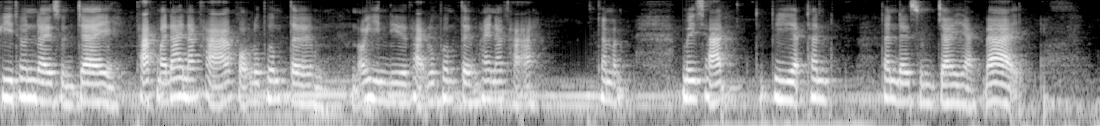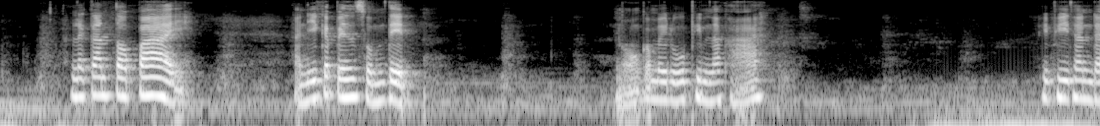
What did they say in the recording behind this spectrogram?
พี่ๆท่านใดสนใจ ทักมาได้นะคะ ขอรูปเพิ่มเติม น้องยินดีจะถ่ายรูปเพิ่มเติมให้นะคะ ถ้ามันไม่ชัดพี่ท่านท่านใดสนใจอยากได้รายการต่อไป อันนี้ก็เป็นสมเด็จ น้องก็ไม่รู้พิมพ์นะคะ พี่ๆท่านใด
